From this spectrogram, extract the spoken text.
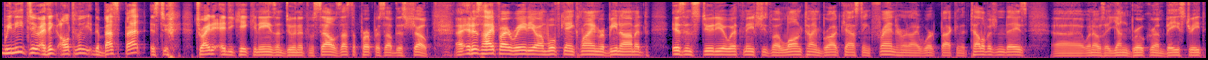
we need to. I think ultimately the best bet is to try to educate Canadians on doing it themselves. That's the purpose of this show. Uh, it is Hi-Fi Radio. I'm Wolfgang Klein. Rubina Ahmed is in studio with me. She's my longtime broadcasting friend. Her and I worked back in the television days uh, when I was a young broker on Bay Street.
